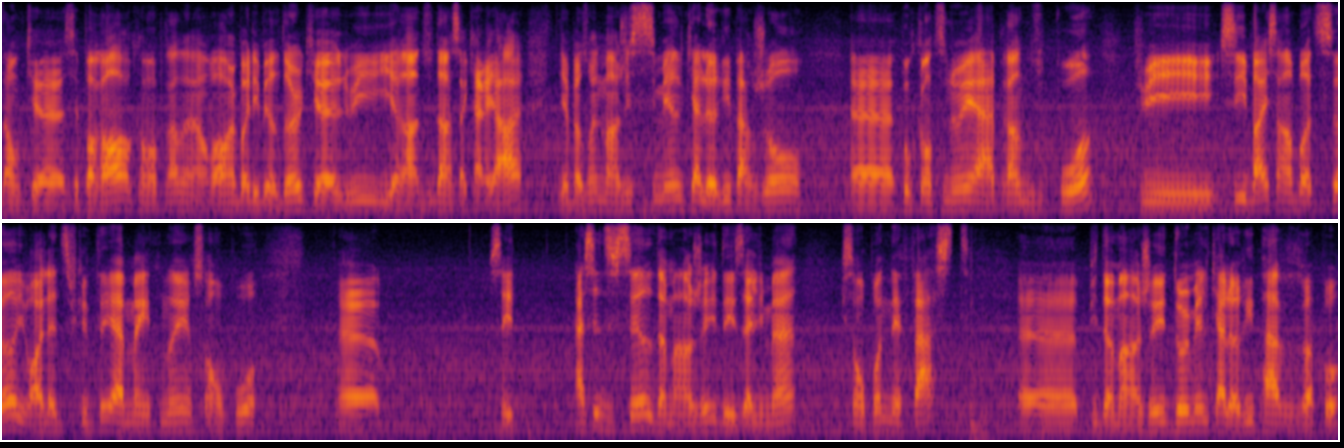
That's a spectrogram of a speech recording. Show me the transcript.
Donc, euh, c'est pas rare qu'on va prendre, on va avoir un bodybuilder qui, lui, il est rendu dans sa carrière. Il a besoin de manger 6000 calories par jour euh, pour continuer à prendre du poids. Puis, s'il baisse en bas de ça, il va avoir de la difficulté à maintenir son poids. c'est assez difficile de manger des aliments qui sont pas néfastes euh, puis de manger 2000 calories par repas.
